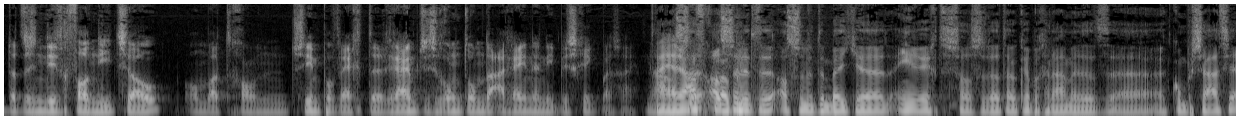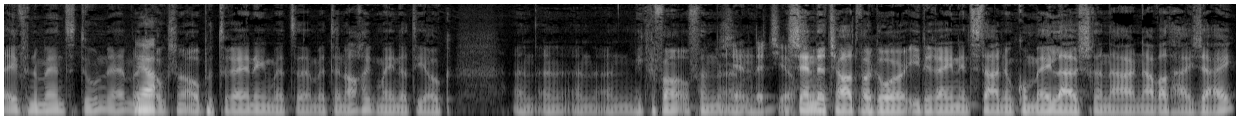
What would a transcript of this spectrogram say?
dat is in dit geval niet zo. omdat gewoon simpelweg de ruimtes rondom de arena niet beschikbaar zijn. Nou, als, ze, als, ze het, als ze het een beetje inrichten zoals ze dat ook hebben gedaan met het uh, compensatie-evenement toen. Hè, met ook zo'n open training met, uh, met Ten Hag. Ik meen dat hij ook een, een, een, een microfoon of een, zendertje, een zendertje had, waardoor iedereen in het stadion kon meeluisteren naar, naar wat hij zei.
